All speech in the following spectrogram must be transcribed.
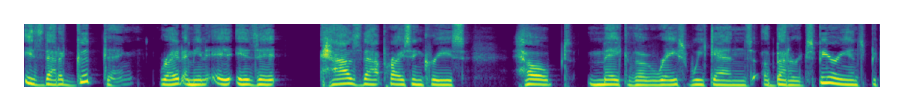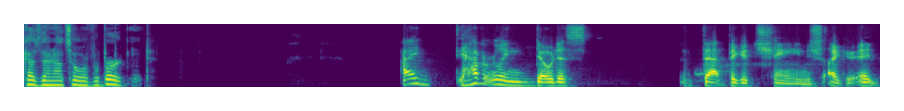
is that a good thing? Right? I mean, is it has that price increase helped make the race weekends a better experience because they're not so overburdened? I haven't really noticed that big a change. Like it,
